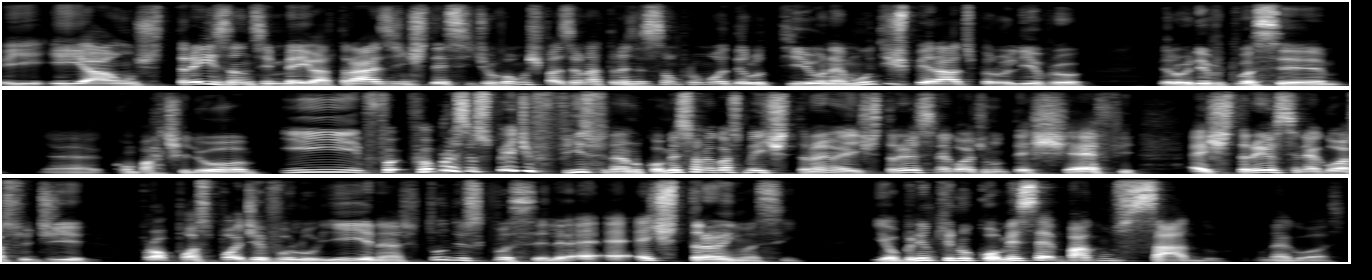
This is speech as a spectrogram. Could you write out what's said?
E, e, há uns três anos e meio atrás, a gente decidiu, vamos fazer uma transição para o modelo TIO, né? Muito inspirados pelo livro, pelo livro que você é, compartilhou. E foi, foi, um processo super difícil, né? No começo é um negócio meio estranho. É estranho esse negócio de não ter chefe. É estranho esse negócio de propósito pode evoluir, né? Tudo isso que você lê é, é, é estranho, assim. E eu brinco que no começo é bagunçado o negócio.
